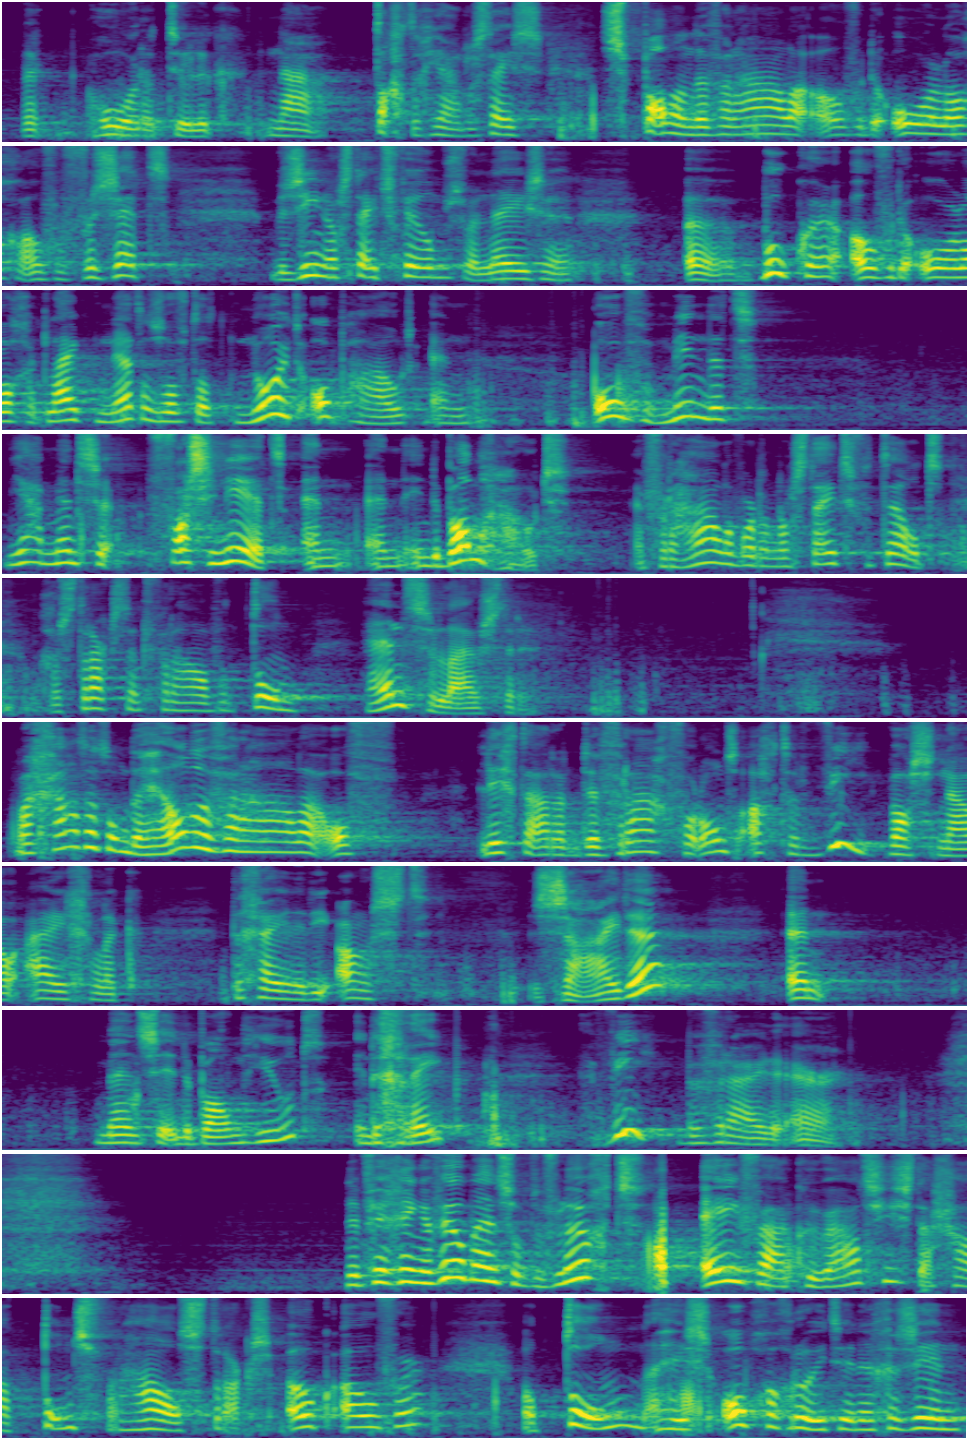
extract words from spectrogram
We horen natuurlijk na 80 jaar nog steeds spannende verhalen over de oorlog, over verzet. We zien nog steeds films, we lezen uh, boeken over de oorlog. Het lijkt net alsof dat nooit ophoudt en onverminderd ja, mensen fascineert en, en in de ban houdt. En verhalen worden nog steeds verteld. We gaan straks naar het verhaal van Tom Hensen luisteren. Maar gaat het om de heldenverhalen of ligt daar de vraag voor ons achter wie was nou eigenlijk degene die angst zaaide en mensen in de ban hield, in de greep? Wie bevrijdde er? Er gingen veel mensen op de vlucht, evacuaties, daar gaat Tons verhaal straks ook over. Want Ton is opgegroeid in een gezin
